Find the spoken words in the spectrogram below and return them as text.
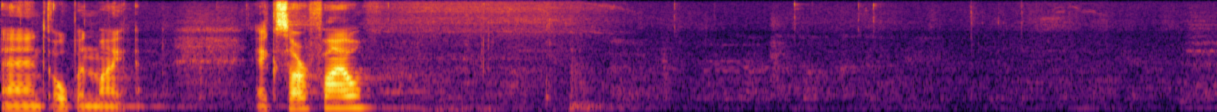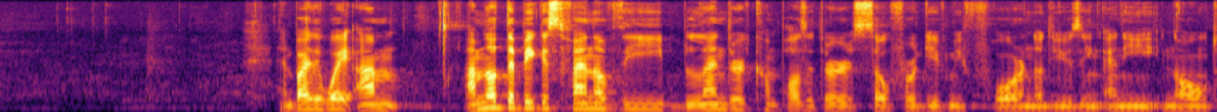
And open my XR file. And by the way, I'm I'm not the biggest fan of the Blender compositor, so forgive me for not using any node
